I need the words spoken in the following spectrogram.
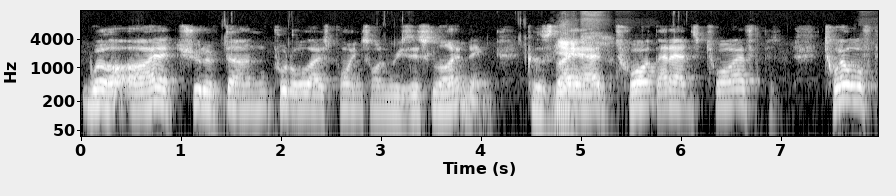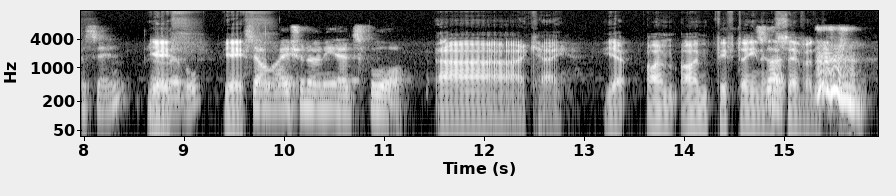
Well, I should have done put all those points on resist lightning because they Yes. add twi- that adds 12 percent per Yes. level. Yes. Salvation only adds four. Ah, okay. Yep. I'm I'm 15 So- and seven.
